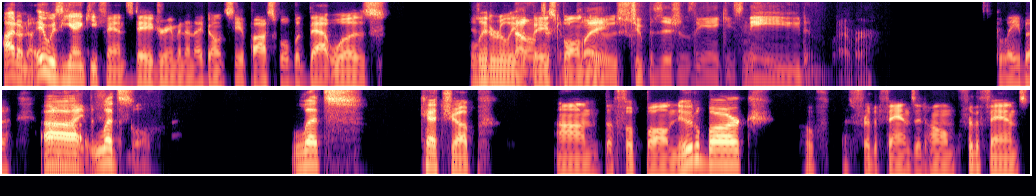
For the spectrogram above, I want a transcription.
I don't know. It was Yankee fans daydreaming, and I don't see it possible, but that was literally the baseball news. Two positions the Yankees need and whatever. Gleyber. Uh, let's let's catch up on the football noodle bark for the fans at home for the fans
